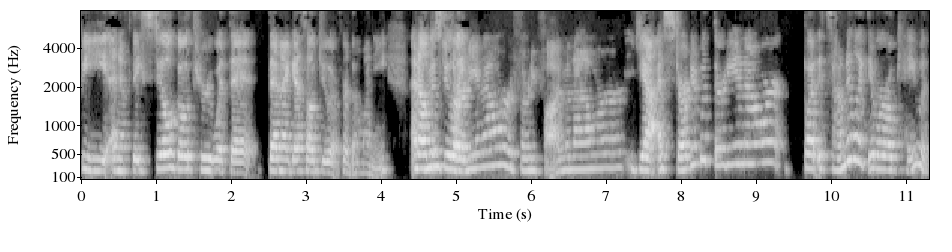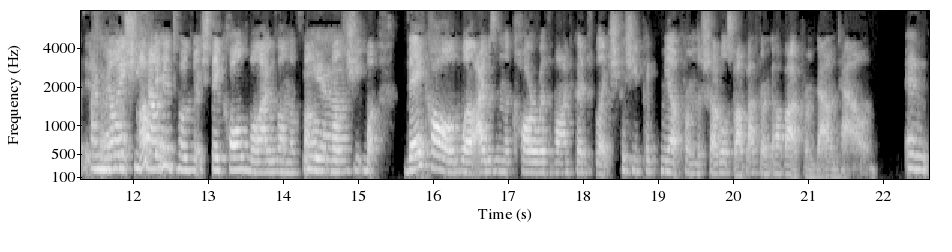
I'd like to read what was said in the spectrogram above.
fee. And if they still go through with it, then I guess I'll do it for the money. And I'll just do like, thirty an hour or thirty five an hour. yeah, I started with 30 an hour, but it sounded like they were okay with it. I know might she it. sounded totally. They called while I was on the phone. Yeah. Well, she well they called while I was in the car with Avantika, like because she picked me up from the shuttle stop after I got back from downtown. And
